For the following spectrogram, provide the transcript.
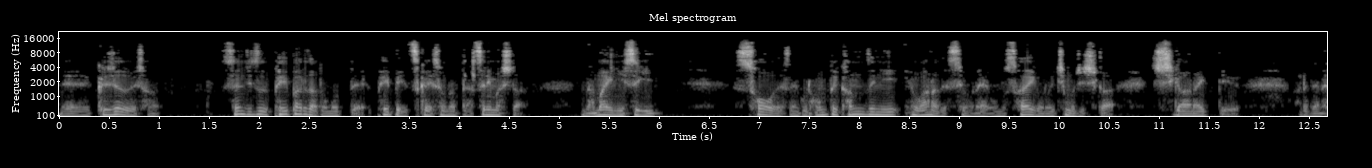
で、クジラドリさん。先日ペイパルだと思ってペイペイ使いそうになって焦りました。名前似すぎ。そうですね。これ本当に完全に罠ですよね。この最後の一文字しか違わないっていう。あれでね、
